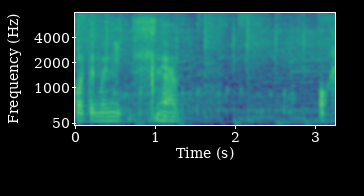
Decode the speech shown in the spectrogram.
กดจนมึงอีกนะครับ โอเค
